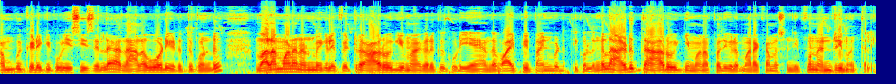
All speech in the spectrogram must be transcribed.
கம்பு கிடைக்கக்கூடிய சீசனில் அதை அளவோடு எடுத்துக்கொண்டு வளமான நன்மைகளை பெற்று ஆரோக்கியமாக இருக்கக்கூடிய அந்த வாய்ப்பை பயன்படுத்திக் கொள்ளுங்கள். அடுத்த ஆரோக்கியமான பதிவில் மறக்காமல் சந்திப்போம். நன்றி மக்களை.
